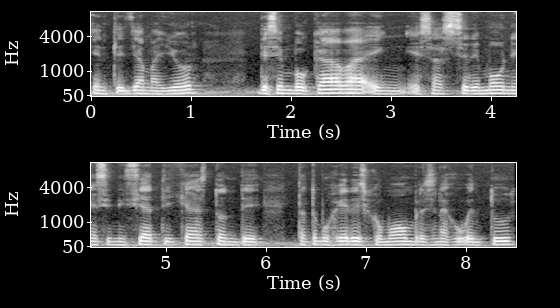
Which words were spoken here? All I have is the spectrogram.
gente ya mayor, desembocaba en esas ceremonias iniciáticas donde tanto mujeres como hombres en la juventud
